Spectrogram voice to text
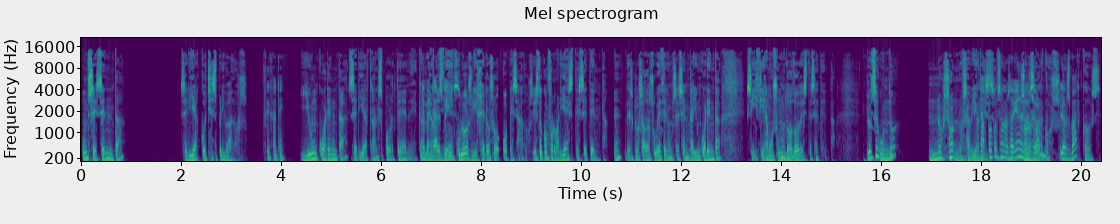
un 60% sería coches privados Fíjate. Y un 40 sería transporte de camiones, mercancías. vehículos ligeros o, o pesados. Esto conformaría este 70, ¿eh? desglosado a su vez en un 60 y un 40, si hiciéramos un todo de este 70. Lo segundo no son los aviones. Tampoco son los aviones. Son lo los barcos. Los barcos.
